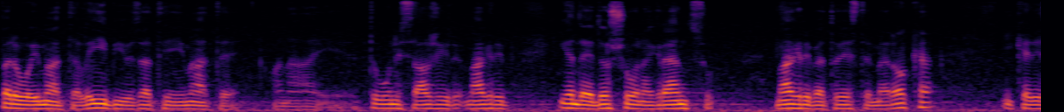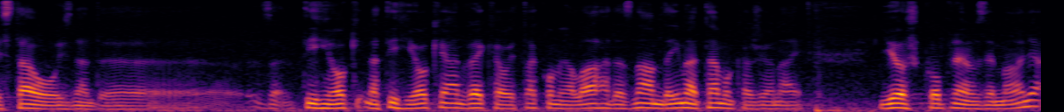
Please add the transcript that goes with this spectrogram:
prvo imate Libiju, zatim imate onaj Tunis, Alžir, Magrib i onda je došao na grancu Magriba, to jeste Maroka i kad je stao iznad uh, za tihi na Tihi okean, rekao je tako me Allaha da znam da ima tamo, kaže onaj, još kopnena zemalja,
